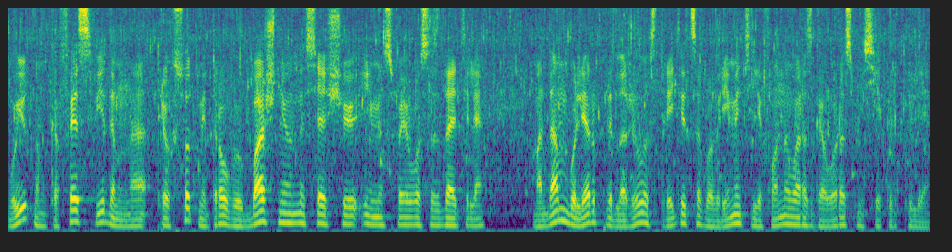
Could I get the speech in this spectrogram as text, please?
в уютном кафе с видом на 300-метровую башню, носящую имя своего создателя, мадам Булер предложила встретиться во время телефонного разговора с месье Калькуле.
